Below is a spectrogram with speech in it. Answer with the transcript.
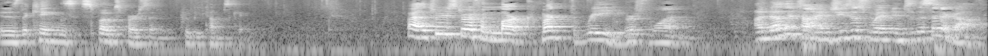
it is the king's spokesperson who becomes king. All right, let's read a story from Mark, Mark 3, verse 1. Another time, Jesus went into the synagogue,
